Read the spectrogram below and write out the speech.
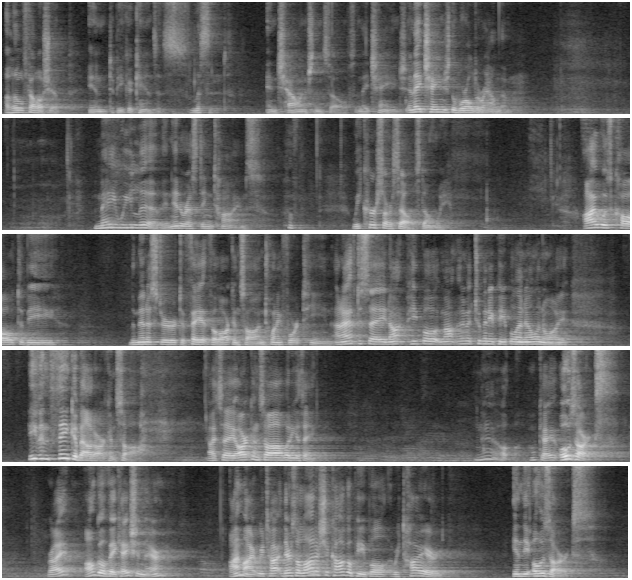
A little fellowship in Topeka, Kansas listened and challenged themselves, and they changed. And they changed the world around them. May we live in interesting times. We curse ourselves, don't we? I was called to be the minister to Fayetteville, Arkansas in 2014. And I have to say, not people, not too many people in Illinois even think about Arkansas. I say, Arkansas, what do you think? Yeah, okay. Ozarks, right? I'll go vacation there. I might retire. There's a lot of Chicago people retired in the Ozarks,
